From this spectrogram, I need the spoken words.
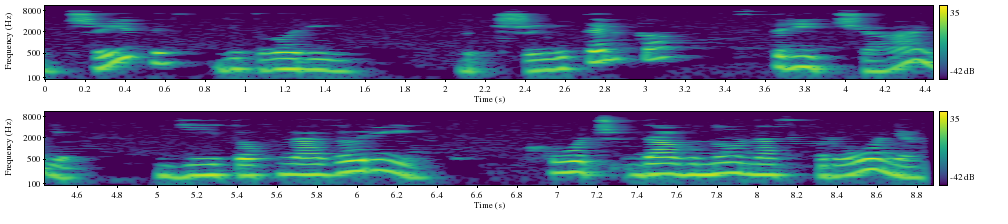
вчитись дітворі. Вчителька зустрічає діток на зорі. Хоч давно на скронях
